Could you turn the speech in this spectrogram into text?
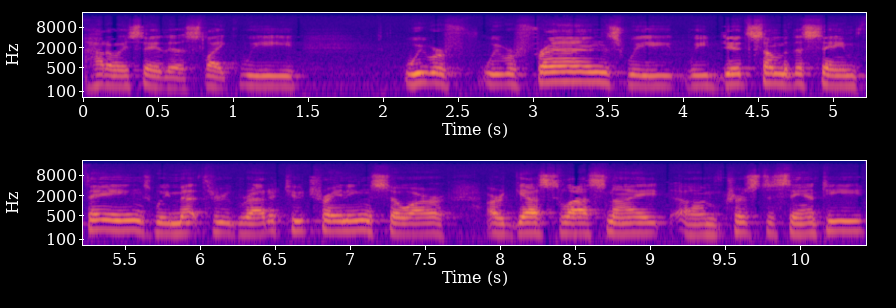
how do I say this? Like we, we were, we were friends, we, we did some of the same things, we met through gratitude training, so our, our guest last night, um, Chris DeSanti,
